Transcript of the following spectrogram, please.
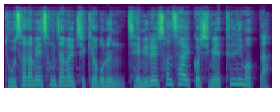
두 사람의 성장을 지켜보는 재미를 선사할 것임에 틀림없다.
